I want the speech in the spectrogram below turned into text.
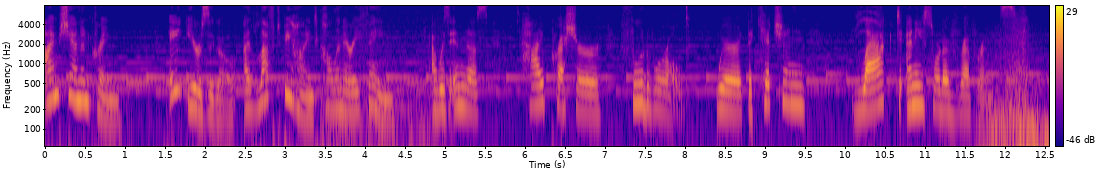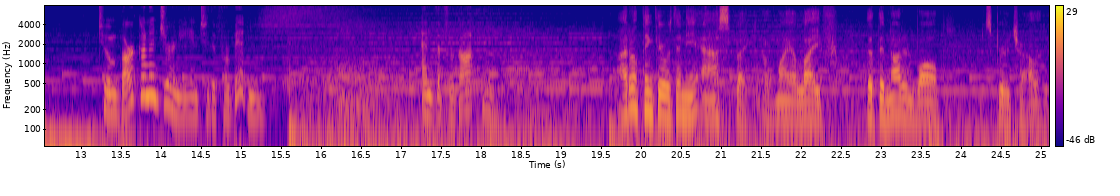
I'm Shannon Kring. Eight years ago, I left behind culinary fame. I was in this high pressure food world where the kitchen lacked any sort of reverence. To embark on a journey into the forbidden and the forgotten. I don't think there was any aspect of my life that did not involve spirituality.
